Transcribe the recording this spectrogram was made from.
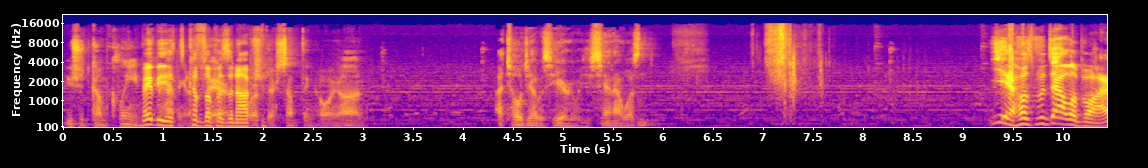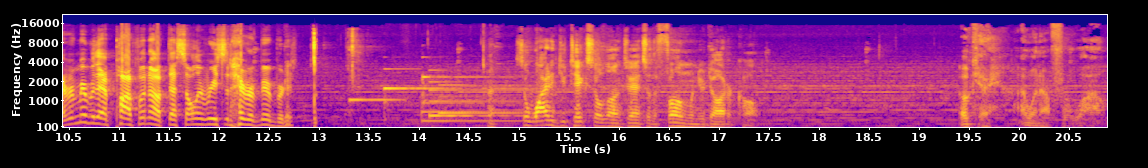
You should come clean. Maybe it comes up as an or if option. there's something going on. I told you I was here. Were you saying I wasn't? Yeah, husband's alibi. I remember that popping up. That's the only reason I remembered it. So why did you take so long to answer the phone when your daughter called? Okay, I went out for a while.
